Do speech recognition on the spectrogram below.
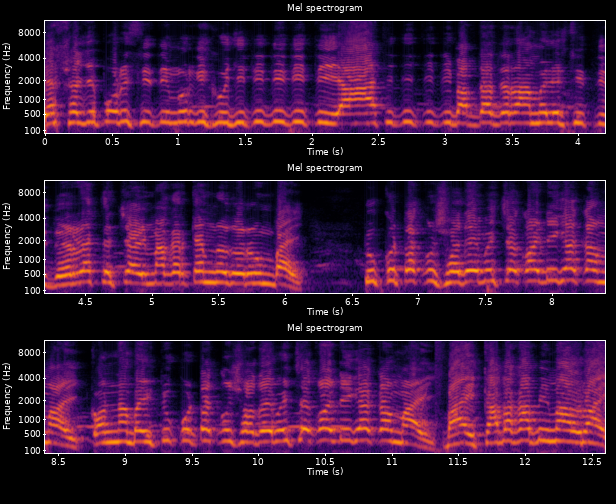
ব্যবসার যে পরিস্থিতি, মুরগি খুঁজি তিতি তিতি আ তিতি তিতি বাপদাদার আমলের স্মৃতি ধরে রাখতে চাই, মাগার কেমনে ধরুম ভাই? টুকু টাকু সদাই বেচা কয় টাকা কামাই? কন্যা ভাই টুকু টাকু সদাই বেচা কয় টাকা কামাই? ভাই কাপা কাপি মাল ভাই,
